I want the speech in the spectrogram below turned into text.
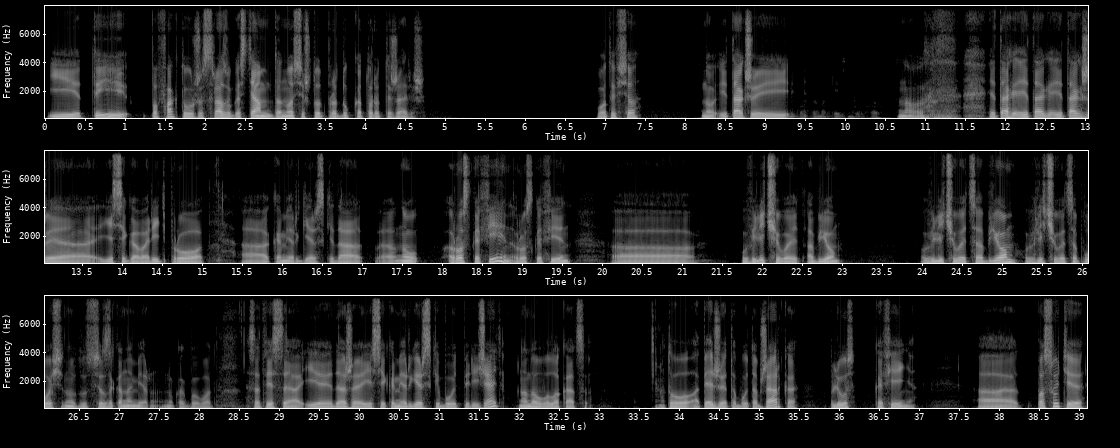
и ты по факту уже сразу гостям доносишь тот продукт, который ты жаришь. Вот и все. Ну, и также и... Ну, и так, и так, и также, э, если говорить про а, камергерский, да, э, ну, рост кофеин, рост кофеин а, увеличивает объем. Увеличивается объем, увеличивается площадь, ну, тут все закономерно, ну, как бы вот. Соответственно, и даже если камергерский будет переезжать на новую локацию, то, опять же, это будет обжарка плюс кофейня. А, по сути,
